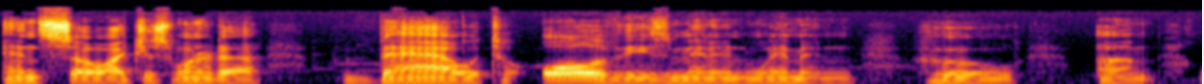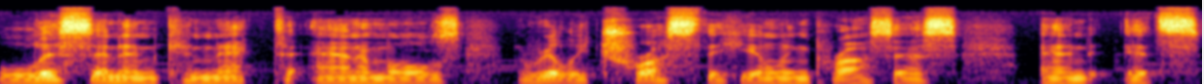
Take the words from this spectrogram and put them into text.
and so I just wanted to bow to all of these men and women who um, listen and connect to animals, really trust the healing process, and it's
